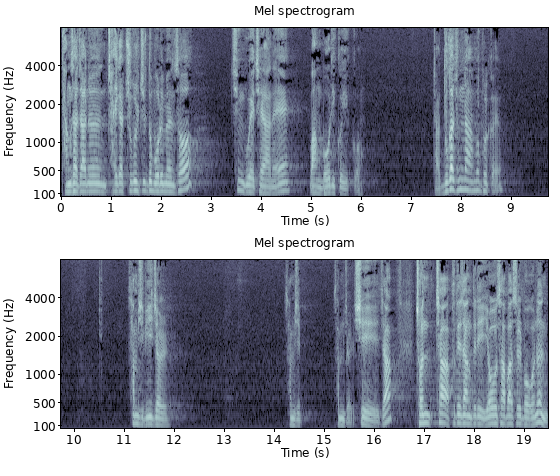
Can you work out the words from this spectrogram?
당사자는 자기가 죽을 줄도 모르면서 친구의 제안에 왕복을 입고 있고 자 누가 죽나 한번 볼까요? 32절 33절 시작 전차 부대장들이 여호사밧을 보고는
